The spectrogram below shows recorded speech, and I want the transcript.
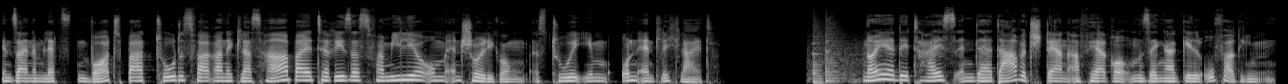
In seinem letzten Wort bat Todesfahrer Niklas H. bei Theresas Familie um Entschuldigung. Es tue ihm unendlich leid. Neue Details in der Davidstern-Affäre um Sänger Gil Ofarim.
